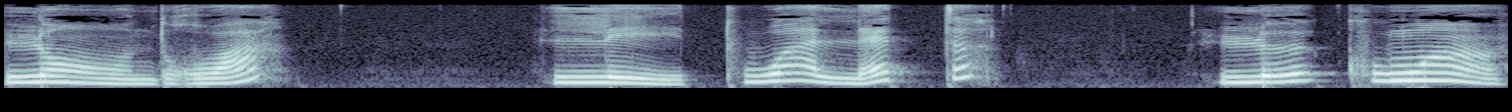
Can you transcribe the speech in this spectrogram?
l'endroit les toilettes, le coin.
